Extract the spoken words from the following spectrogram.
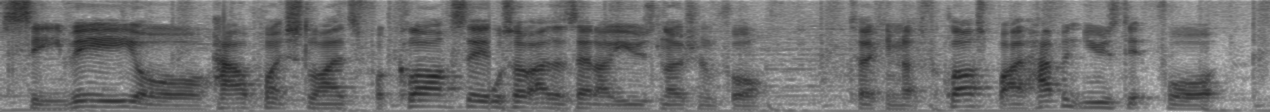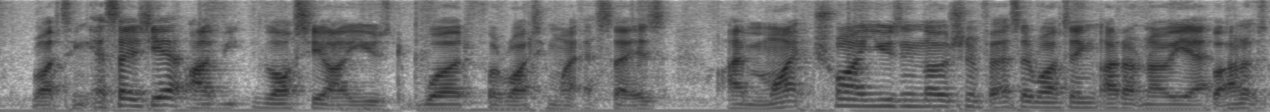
CV or PowerPoint slides for classes. Also, as I said, I use Notion for taking notes for class, but I haven't used it for writing essays yet. I've, last year I used Word for writing my essays. I might try using Notion for essay writing, I don't know yet, but I don't,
